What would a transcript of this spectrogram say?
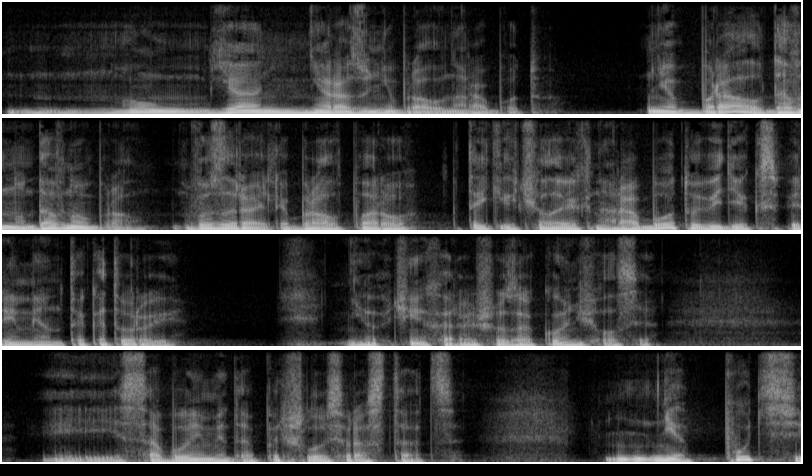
ну, я ни разу не брал на работу. Не, брал, давно, давно брал. В Израиле брал пару таких человек на работу в виде эксперимента, который не очень хорошо закончился. И с обоими, да, пришлось расстаться. Нет, путь,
